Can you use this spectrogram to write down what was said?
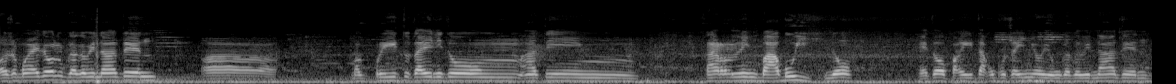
O, so mga idol, gagawin natin, ah, magprito tayo nitong ating karning baboy, no? Ito, pakita ko po sa inyo yung gagawin natin.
